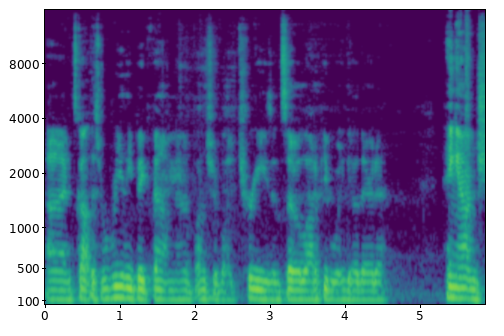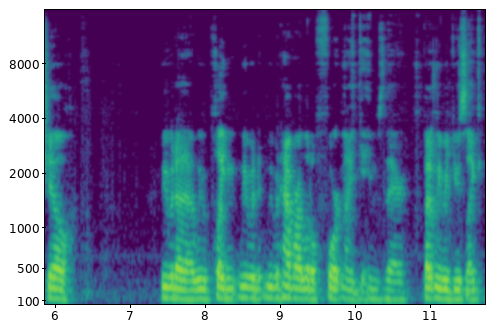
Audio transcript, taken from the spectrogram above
and it's got this really big fountain and a bunch of like trees, and so a lot of people would go there to hang out and chill. We would uh, we would play we would we would have our little Fortnite games there, but we would use like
